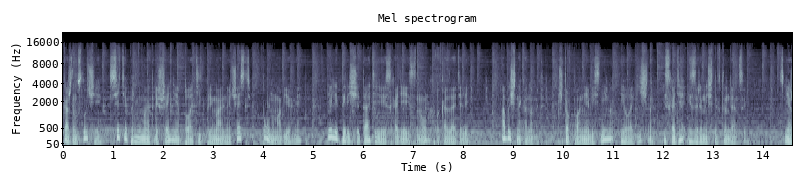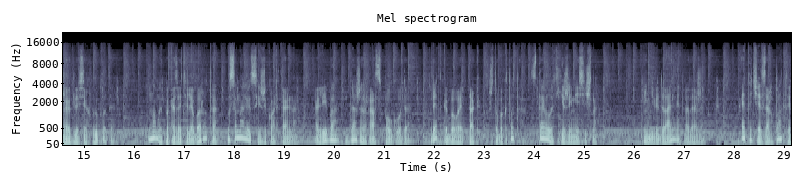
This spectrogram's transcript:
Каждом случае сети принимают решение платить премиальную часть в полном объеме или пересчитать ее исходя из новых показателей. Обычно экономят, что вполне объяснимо и логично, исходя из рыночных тенденций. Снижают для всех выплаты. Новые показатели оборота устанавливаются ежеквартально, либо даже раз в полгода. Редко бывает так, чтобы кто-то ставил их ежемесячно. Индивидуальные продажи. Эта часть зарплаты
